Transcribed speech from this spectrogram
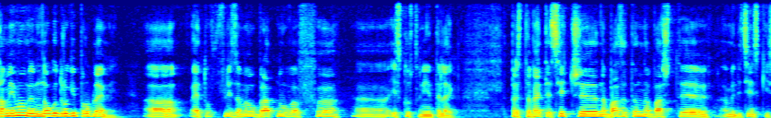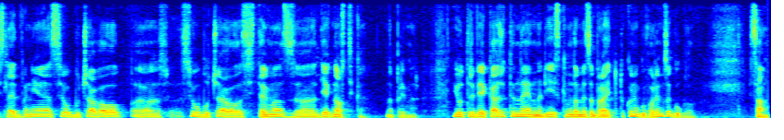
Там имаме много други проблеми. А, ето, влизаме обратно в а, а, изкуствения интелект. Представете си, че на базата на вашите медицински изследвания се, обучавал, се обучавала система за диагностика, например. И утре вие кажете, не, нали, искам да ме забравите. Тук не говорим за Google. Само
